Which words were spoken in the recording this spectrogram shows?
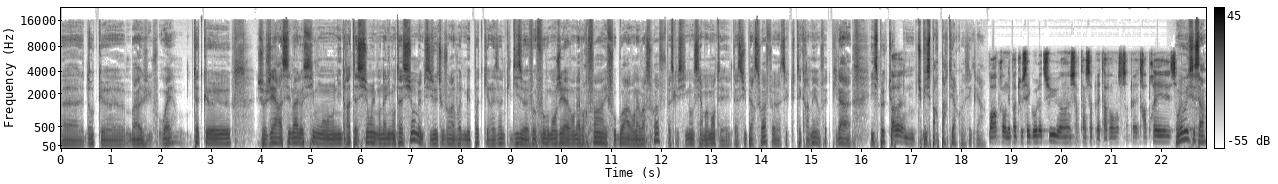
euh, donc, euh, bah, ouais, peut-être que je gère assez mal aussi mon hydratation et mon alimentation, même si j'ai toujours la voix de mes potes qui résonnent, qui disent euh, faut, faut manger avant d'avoir faim et faut boire avant d'avoir soif, parce que sinon, si à un moment t'es- t'as super soif, euh, c'est que tu t'es cramé en fait. Puis là, il se peut que tu, Ah ouais. tu puisses pas repartir, quoi, c'est clair. Bon après, on n'est pas tous égaux là-dessus. Hein. Certains ça peut être avant, ça peut être après. ça Oui, peut- oui, c'est ça.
